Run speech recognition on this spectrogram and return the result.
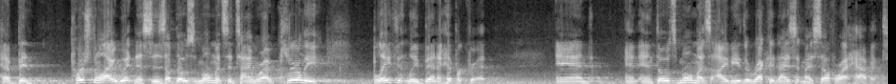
have been personal eyewitnesses of those moments in time where I've clearly blatantly been a hypocrite. And, and, and those moments, I've either recognized it myself or I haven't.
